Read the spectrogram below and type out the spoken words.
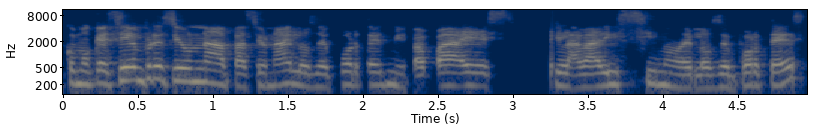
como que siempre he sido una apasionada de los deportes. Mi papá es clavadísimo de los deportes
